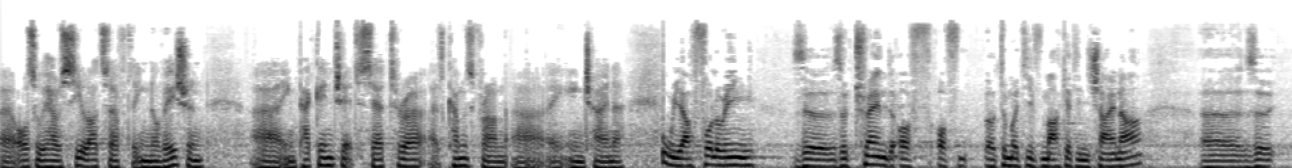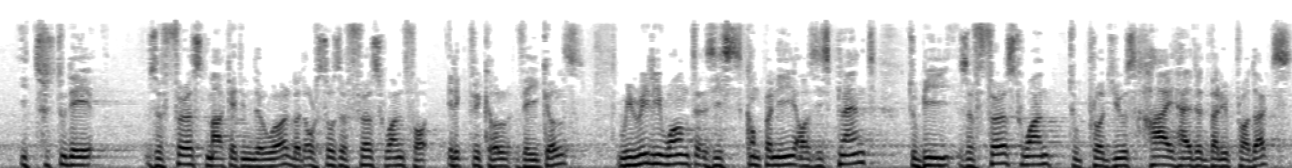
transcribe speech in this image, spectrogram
uh, also we have see lots of the innovation uh, in packaging, etc. as comes from uh, in China. We are following the, the trend of, of automotive market in China. Uh, the, it's today the first market in the world, but also the first one for electrical vehicles. We really want this company or this plant to be the first one to produce high added value products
